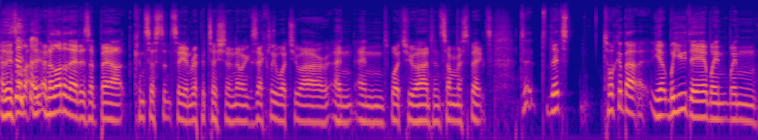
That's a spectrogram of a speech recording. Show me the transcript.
and there's a lot, and a lot of that is about consistency and repetition, and knowing exactly what you are and and what you aren't in some respects. Let's talk about. Yeah, were you there when when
